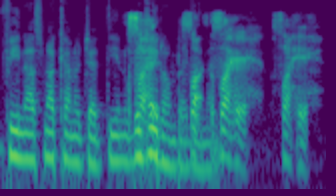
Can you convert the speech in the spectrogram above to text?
في ناس ما كانوا جادين وبيجي لهم بعدين. صحيح صحيح.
